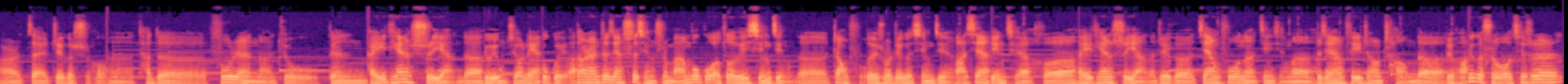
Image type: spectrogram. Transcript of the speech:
而在这个时候，嗯，他的夫人呢就跟海一天饰演的游泳教练出轨了。当然这件事情是瞒不过作为刑警的丈夫，所以说这个刑警发现，并且和海一天饰演的这个奸夫呢进行了时间非常长的对话。这个时候其实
